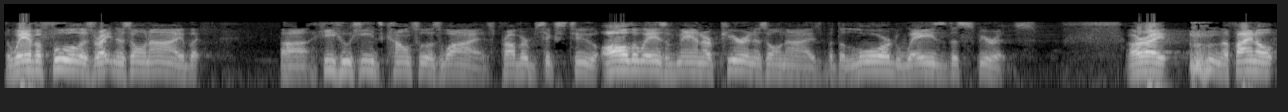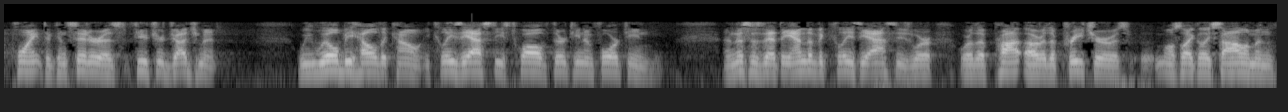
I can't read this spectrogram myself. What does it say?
The way of a fool is right in his own eye, but uh, he who heeds counsel is wise. Proverbs 6 2. All the ways of man are pure in his own eyes, but the Lord weighs the spirits. All right, the final point to consider is future judgment. We will be held account. Ecclesiastes 12, 13, and 14. And this is at the end of Ecclesiastes where, where the, pro, uh, or the preacher is most likely Solomon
